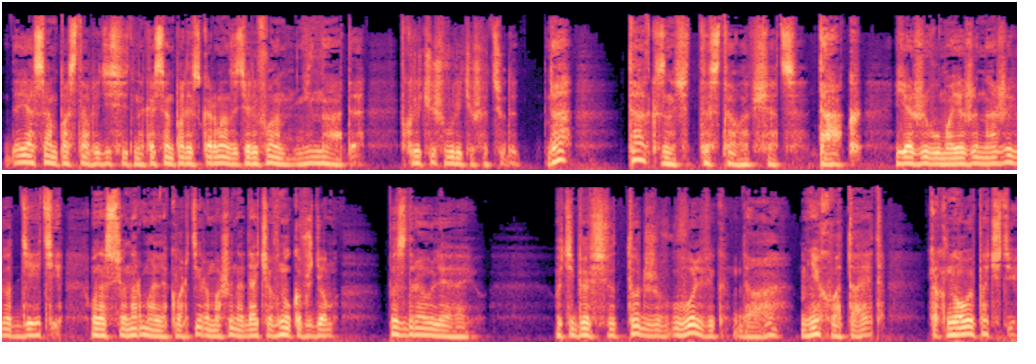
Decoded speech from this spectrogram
Да я сам поставлю, действительно. Костян полез в карман за телефоном. Не надо. Включишь, вылетишь отсюда. Да? Так, значит, ты стал общаться. Так. Я живу, моя жена живет, дети. У нас все нормально. Квартира, машина, дача, внуков ждем. Поздравляю. У тебя все тот же Вольвик? Да, мне хватает. Как новый почти.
